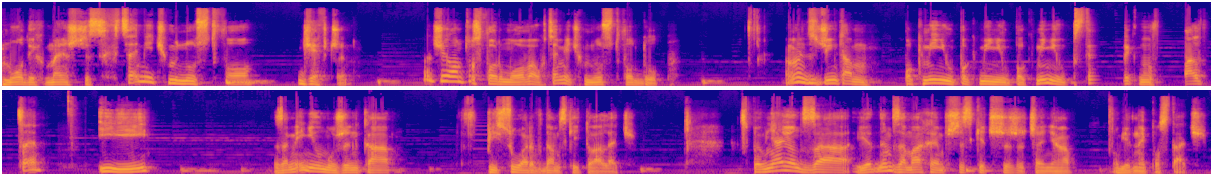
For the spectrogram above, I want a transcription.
młodych mężczyzn, chcę mieć mnóstwo dziewczyn. Znaczy on to sformułował, chce mieć mnóstwo dup. No więc dżin tam pokminił, pokminił, pokminił, pstryknął w palce i zamienił murzynka w pisuar w damskiej toalecie. Spełniając za jednym zamachem wszystkie trzy życzenia w jednej postaci.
